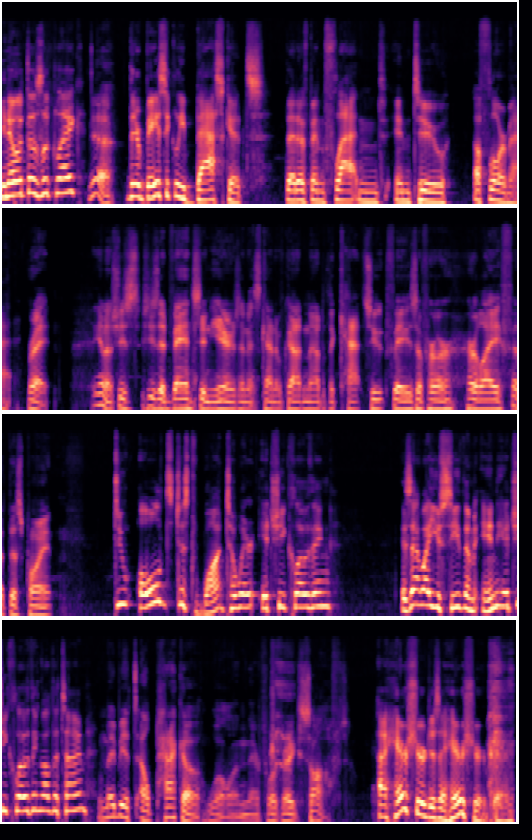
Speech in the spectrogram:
You know what those look like? Yeah. They're basically baskets that have been flattened into a floor mat. Right. You know, she's she's advanced in years and has kind of gotten out of the catsuit phase of her her life at this point. Do olds just want to wear itchy clothing? Is that why you see them in itchy clothing all the time? Well, maybe it's alpaca wool and therefore very soft. A hair shirt is a hair shirt, man.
